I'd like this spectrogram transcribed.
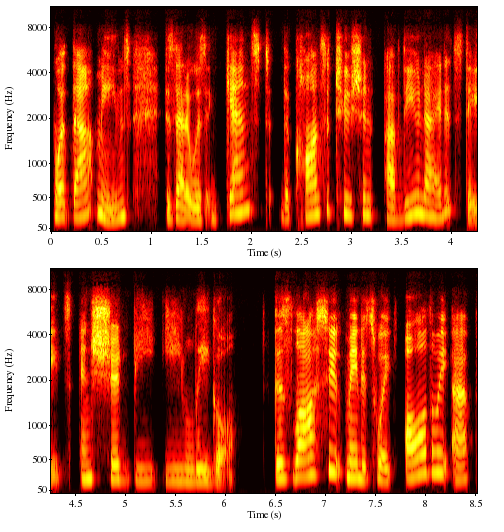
What that means is that it was against the Constitution of the United States and should be illegal. This lawsuit made its way all the way up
